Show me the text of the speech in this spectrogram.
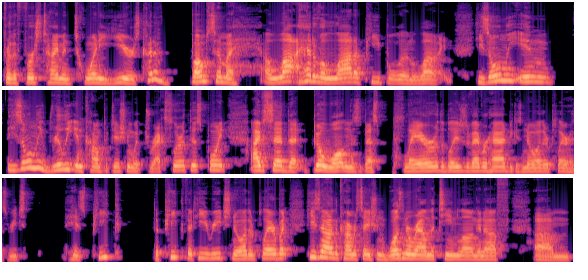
for the first time in 20 years kind of bumps him a, a lot ahead of a lot of people in line. He's only in he's only really in competition with Drexler at this point. I've said that Bill Walton is the best player the Blazers have ever had because no other player has reached his peak the peak that he reached, no other player, but he's not in the conversation, wasn't around the team long enough. Um,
